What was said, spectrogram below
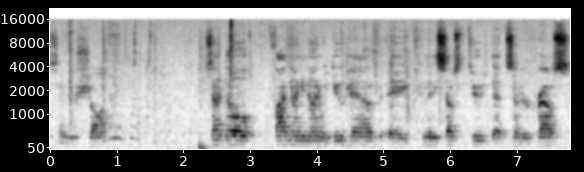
Senator Shaw. Senate Bill 599, we do have a committee substitute that Senator Kraus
